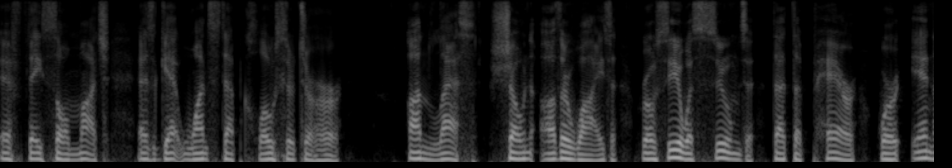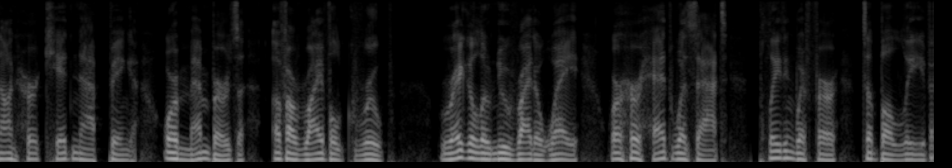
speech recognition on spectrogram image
if they so much as get one step closer to her. Unless shown otherwise, Rocio assumed that the pair were in on her kidnapping or members of a rival group. Regulo knew right away where her head was at, pleading with her to believe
